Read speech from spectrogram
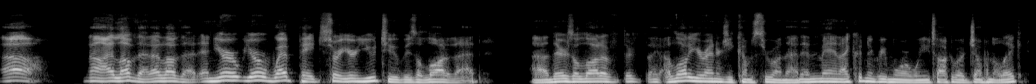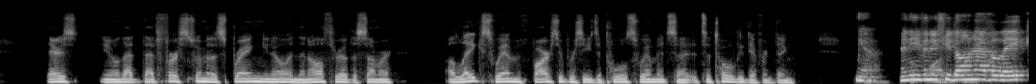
Oh no, I love that. I love that. And your your web page, sorry, your YouTube is a lot of that. Uh, there's a lot of there's like, a lot of your energy comes through on that. And man, I couldn't agree more when you talk about jumping a lake. There's you know that that first swim of the spring, you know, and then all throughout the summer, a lake swim far supersedes a pool swim. It's a it's a totally different thing. Yeah. And even if you don't have a lake,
